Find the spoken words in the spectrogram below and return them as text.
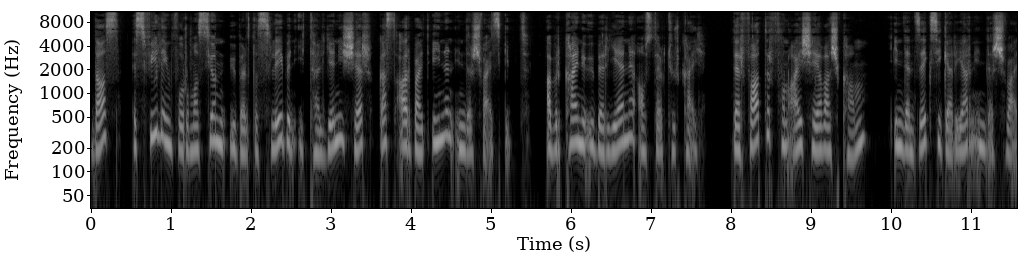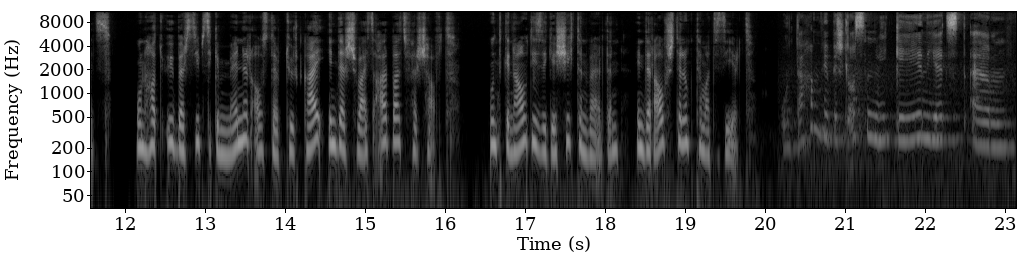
dass es viele Informationen über das Leben italienischer GastarbeiterInnen in der Schweiz gibt, aber keine über jene aus der Türkei. Der Vater von Ayşe Yavaş kam in den 60er Jahren in der Schweiz und hat über 70 Männer aus der Türkei in der Schweiz Arbeit verschafft. Und genau diese Geschichten werden in der Ausstellung thematisiert. Und da haben wir beschlossen, wir gehen jetzt ähm,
